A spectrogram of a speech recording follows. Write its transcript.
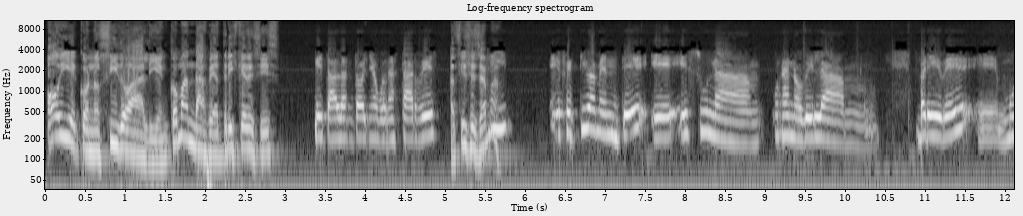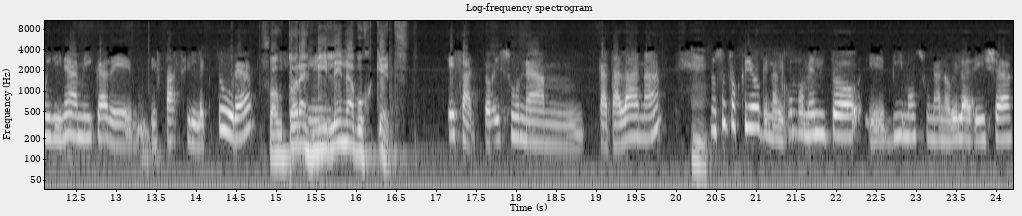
Hoy he conocido a alguien. ¿Cómo andás, Beatriz? ¿Qué decís? ¿Qué tal, Antonio? Buenas tardes. ¿Así se llama? Sí, efectivamente, eh, es una, una novela mm, breve, eh, muy dinámica, de, de fácil lectura. Su autora es Eh, Milena Busquets. Exacto, es una mm, catalana. Mm. Nosotros creo que en algún momento vimos una novela de ella,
